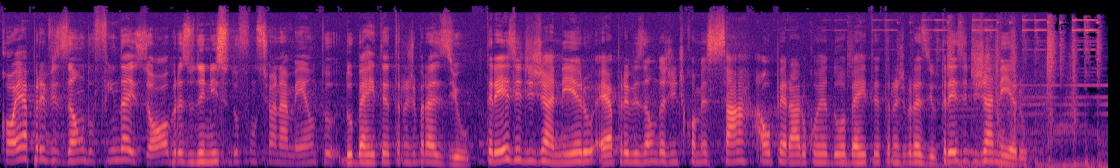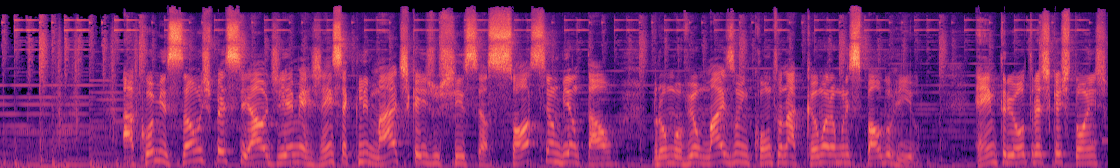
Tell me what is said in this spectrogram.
Qual é a previsão do fim das obras e do início do funcionamento do BRT Transbrasil? 13 de janeiro é a previsão da gente começar a operar o corredor BRT Transbrasil. 13 de janeiro. A Comissão Especial de Emergência Climática e Justiça Socioambiental promoveu mais um encontro na Câmara Municipal do Rio. Entre outras questões,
